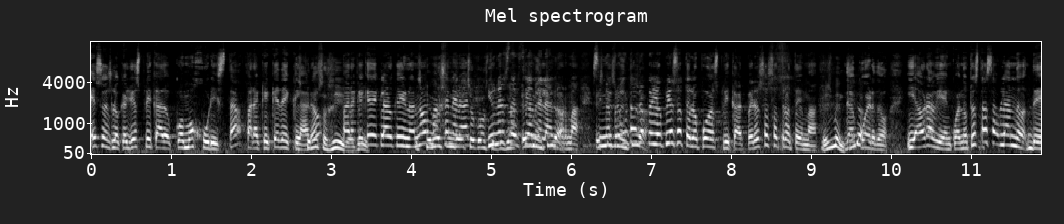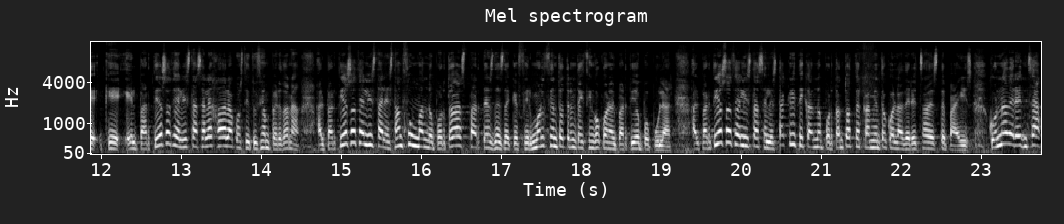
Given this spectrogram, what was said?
Eso es lo que yo he explicado como jurista para que quede claro. no es así, para que quede claro que hay una norma no general y una excepción de la norma. Si me preguntas lo que yo pienso, te lo puedo explicar, pero eso es otro tema. Es mentira. De acuerdo. Y ahora bien, cuando tú estás hablando de que el Partido Socialista se ha alejado de la Constitución, perdona, al Partido Socialista le están zumbando por todas partes desde que firmó el 135 con el Partido Popular. Al Partido Socialista se le está criticando por tanto acercamiento con la derecha de este país, con una derecha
